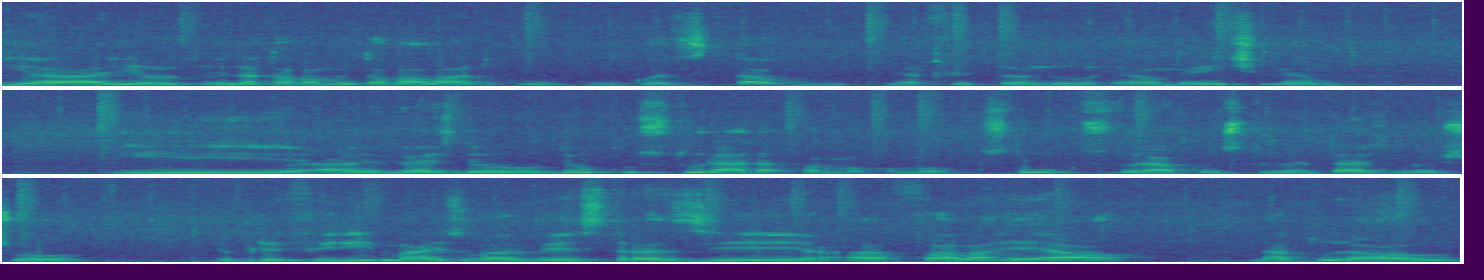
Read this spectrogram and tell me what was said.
E aí eu ainda estava muito abalado com, com coisas que estavam me afetando realmente mesmo. E ao invés de eu, de eu costurar da forma como eu costumo costurar com instrumentais no meu show, eu preferi mais uma vez trazer a fala real, natural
